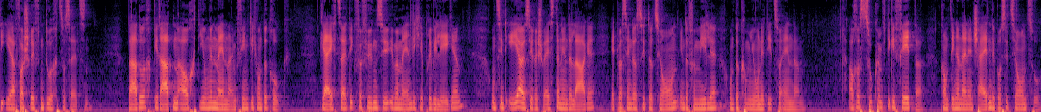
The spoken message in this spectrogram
die Ehrvorschriften durchzusetzen. Dadurch geraten auch die jungen Männer empfindlich unter Druck. Gleichzeitig verfügen sie über männliche Privilegien und sind eher als ihre Schwestern in der Lage, etwas in der Situation, in der Familie und der Community zu ändern. Auch als zukünftige Väter kommt ihnen eine entscheidende Position zu,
